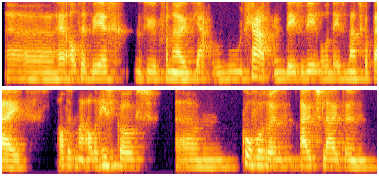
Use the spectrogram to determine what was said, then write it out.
Hè, altijd weer natuurlijk vanuit ja, hoe, het gaat in deze wereld, in deze maatschappij altijd maar alle risico's um, coveren, uitsluiten.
